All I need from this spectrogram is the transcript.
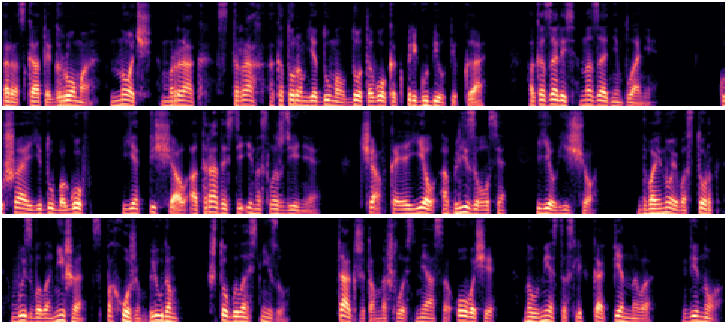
Раскаты грома, ночь, мрак, страх, о котором я думал до того, как пригубил пивка, оказались на заднем плане. Вкушая еду богов, я пищал от радости и наслаждения. Чавкая ел, облизывался, ел еще. Двойной восторг вызвала ниша с похожим блюдом, что была снизу. Также там нашлось мясо, овощи, но вместо слегка пенного — вино,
